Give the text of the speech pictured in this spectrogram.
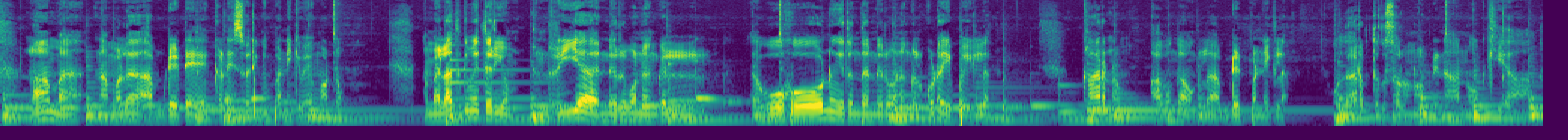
நாம் நம்மளை அப்டேட்டே கடைசி வரைக்கும் பண்ணிக்கவே மாட்டோம். நம்ம எல்லாத்துக்குமே தெரியும் நிறைய நிறுவனங்கள் ஓஹோன்னு இருந்த நிறுவனங்கள் கூட இப்போ இல்லை. காரணம் அவங்க அவங்கள அப்டேட் பண்ணிக்கல. உதாரணத்துக்கு சொல்லணும் அப்படின்னா நோக்கியா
